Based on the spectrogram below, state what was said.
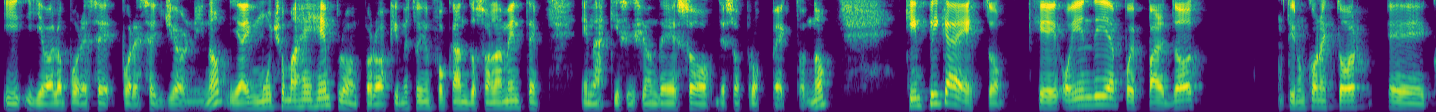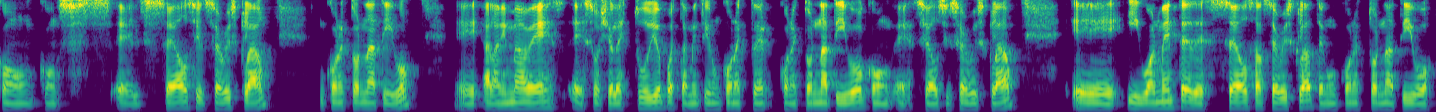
y, llevarlo por ese, por ese journey, ¿no? Y hay muchos más ejemplos, pero aquí me estoy enfocando solamente en la adquisición de esos, de esos prospectos, ¿no? ¿Qué implica esto? Que hoy en día, pues Pardot tiene un conector eh, con, el Sales y el Service Cloud, un conector nativo. Eh, a la misma vez, eh, Social Studio, pues también tiene un conector, conector nativo con Sales y Service Cloud. igualmente, de Sales a Service Cloud, tengo un conector nativo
